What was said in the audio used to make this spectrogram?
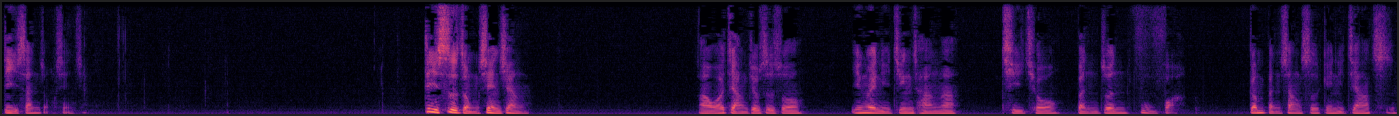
第三种现象。第四种现象啊，我讲就是说，因为你经常啊祈求本尊护法、根本上师给你加持，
